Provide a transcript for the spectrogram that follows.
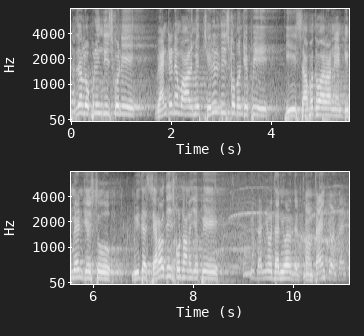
ప్రజల ఒపీనియన్ తీసుకొని వెంటనే వాళ్ళ మీద చర్యలు తీసుకోమని చెప్పి ఈ సభ ద్వారా నేను డిమాండ్ చేస్తూ మీద సెలవు తీసుకుంటున్నానని చెప్పి ధన్యవాదాలు ధన్యవాదాలు చెప్తున్నాను థ్యాంక్ యూ థ్యాంక్ యూ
